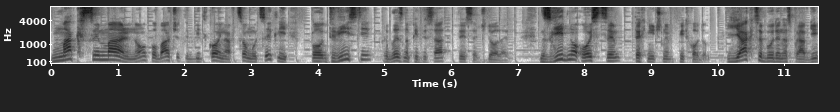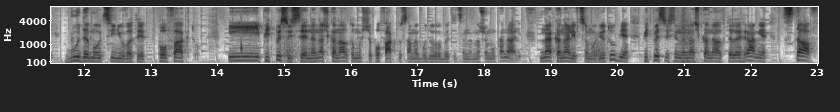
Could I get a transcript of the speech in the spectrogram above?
максимально побачити біткоїна в цьому циклі по 200 приблизно 50 тисяч доларів. Згідно ось цим технічним підходом. Як це буде насправді, будемо оцінювати по факту. І підписуйся на наш канал, тому що по факту саме буду робити це на нашому каналі. На каналі в цьому в Ютубі. Підписуйся на наш канал в Телеграмі, став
